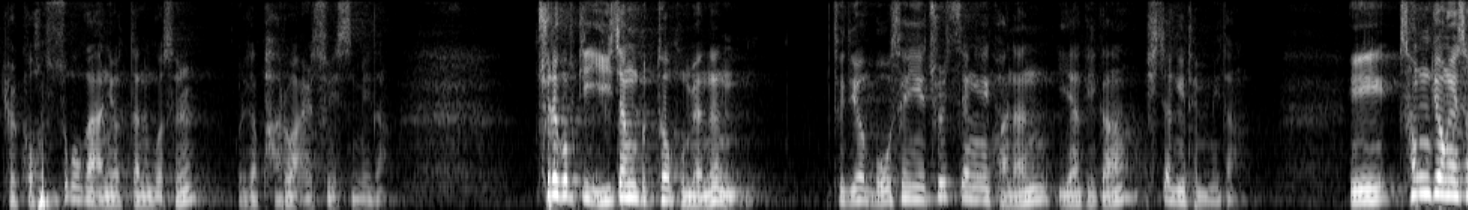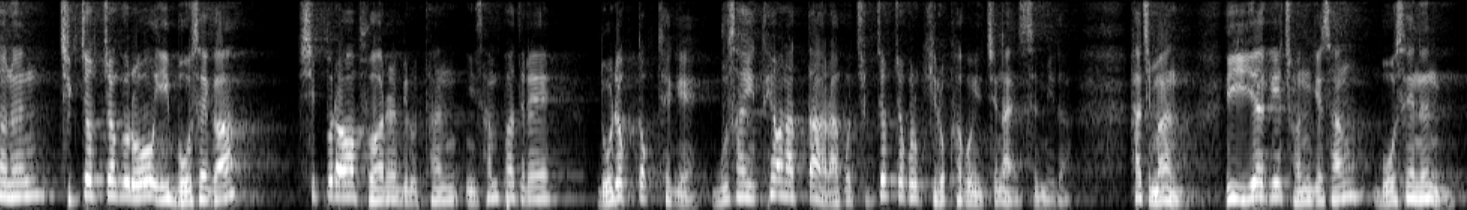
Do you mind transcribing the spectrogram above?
결코 헛수고가 아니었다는 것을 우리가 바로 알 수 있습니다. 출애굽기 2장부터 보면은 드디어 모세의 출생에 관한 이야기가 시작이 됩니다. 이 성경에서는 직접적으로 이 모세가 시브라와 부하를 비롯한 이 산파들의 노력 덕택에 무사히 태어났다라고 직접적으로 기록하고 있지는 않습니다. 하지만 이 이야기의 전개상 모세는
